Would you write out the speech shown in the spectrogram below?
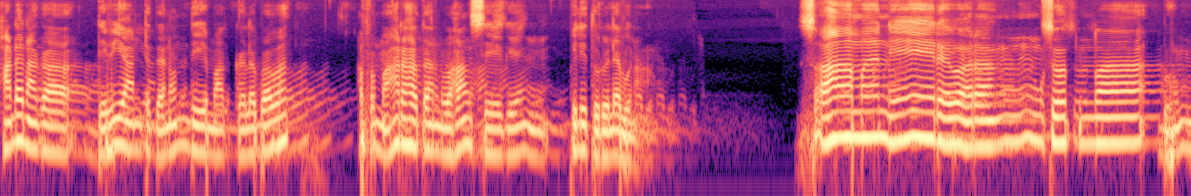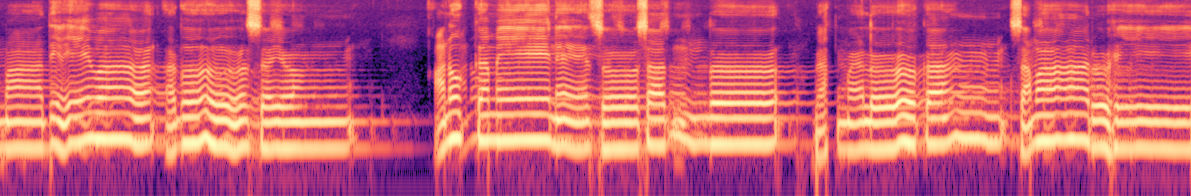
හඬ නගා දෙවියන්ට දැනුම් දීමක් කළ බවත් අප මහරහතන් වහන්සේගෙන් පිළිතුරු ලැබුණා. සාමනේර වරං සුත්වා බුම්මා දේවා අගෝසයං අනුක්කමේන සෝ සද්දෝ බ්‍රහ්මලෝකං සමාරුහේ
